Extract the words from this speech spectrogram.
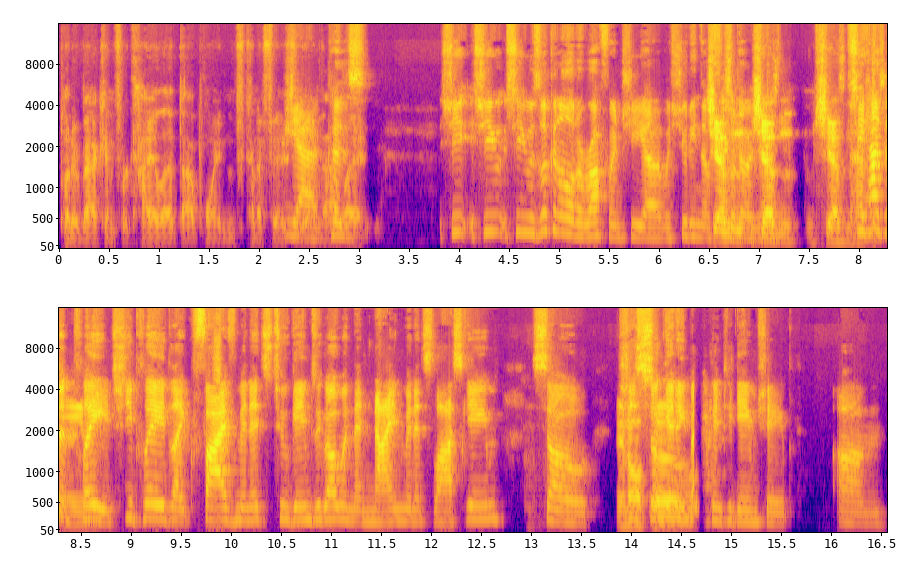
put her back in for Kyla at that point and kind of finish yeah, the game that way. she she she was looking a little rough when she uh was shooting those. She hasn't throws she hasn't she hasn't She hasn't played. She played like five minutes two games ago, and then nine minutes last game. So and she's also still getting back into game shape. Um,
